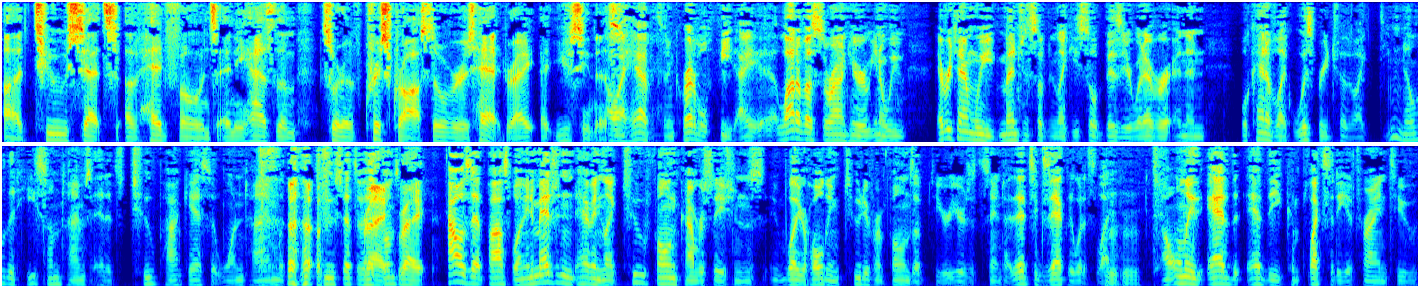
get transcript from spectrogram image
uh, two sets of headphones, and he has them sort of crisscrossed over his head. Right? Uh, You've seen this. Oh, I have. It's an incredible feat. I, a lot of us around here, you know, we every time we mention something like he's so busy or whatever, and then we'll kind of like whisper each other, like, "Do you know that he sometimes edits two podcasts at one time with two sets of Right, headphones?" right. How is that possible? I mean, imagine having like two phone conversations while you're holding two different phones up to your ears at the same time. That's exactly what it's like. Mm-hmm. Uh, only add add the complexity of trying to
